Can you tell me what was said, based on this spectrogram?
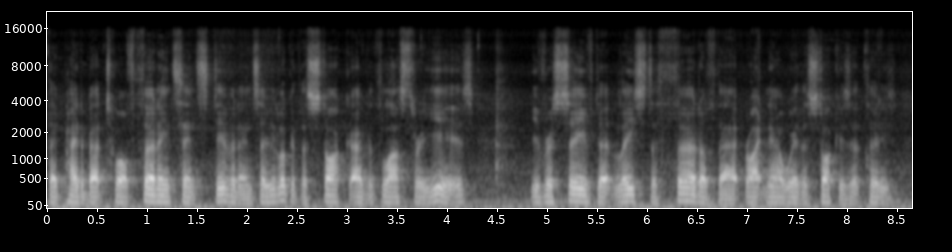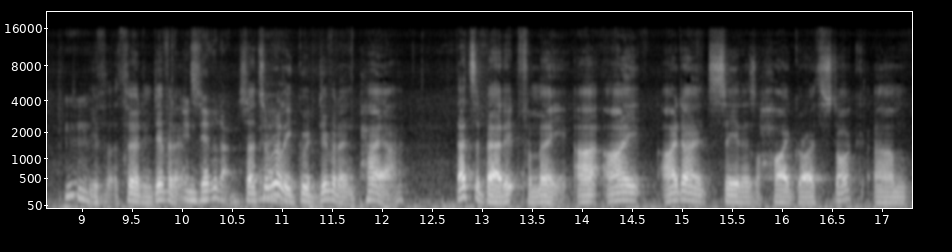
they paid about 12, 13 cents dividend. So if you look at the stock over the last three years, you've received at least a third of that right now where the stock is at 30, you've a third in dividends. In dividends, So it's yeah. a really good dividend payer. That's about it for me. I, I, I don't see it as a high growth stock. Um,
